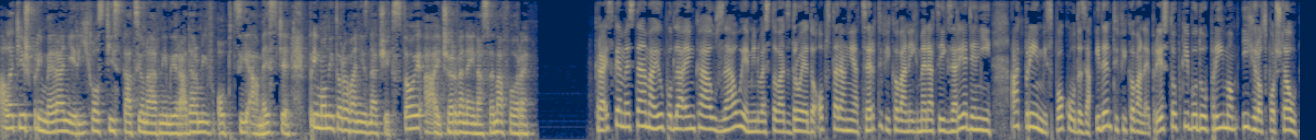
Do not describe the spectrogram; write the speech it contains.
ale tiež pri meraní rýchlosti stacionárnymi radarmi v obci a meste, pri monitorovaní značiek stoj a aj červenej na semafore. Krajské mestá majú podľa NKU záujem investovať zdroje do obstarania certifikovaných meracích zariadení, ak príjmy z pokút za identifikované priestupky budú príjmom ich rozpočtov.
